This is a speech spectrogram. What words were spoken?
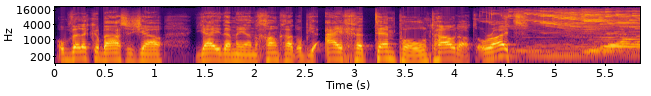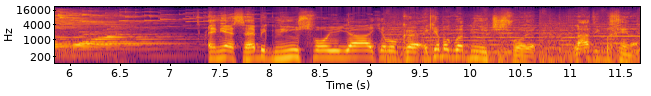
Op welke basis jou, jij daarmee aan de gang gaat op je eigen tempo. Onthoud dat, alright? En yes, heb ik nieuws voor je? Ja, ik heb ook, uh, ik heb ook wat nieuwtjes voor je. Laat ik beginnen.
